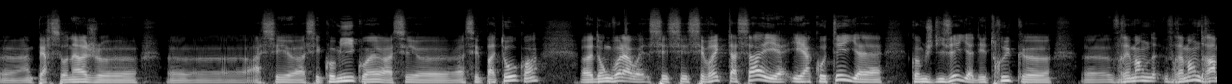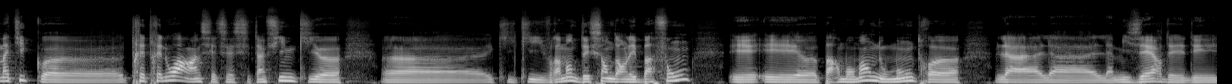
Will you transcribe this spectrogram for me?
euh, un personnage euh, euh, assez, assez comique, ouais, assez, euh, assez pato, quoi. Euh, donc voilà, ouais, c'est, vrai que t'as ça, et, et à côté, y a, comme je disais, il y a des trucs euh, euh, vraiment, vraiment dramatiques, quoi, euh, très très noirs. Hein. C'est, un film qui, euh, euh, qui, qui vraiment descend dans les bas-fonds et, et euh, par moments nous montre euh, la, la, la misère des, des,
